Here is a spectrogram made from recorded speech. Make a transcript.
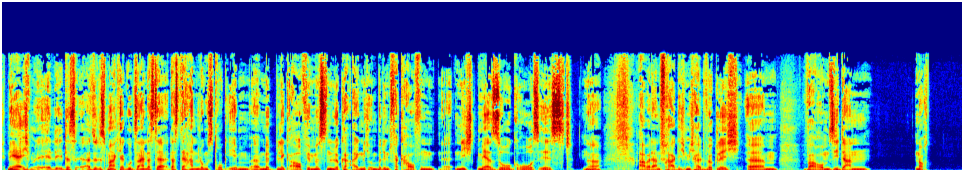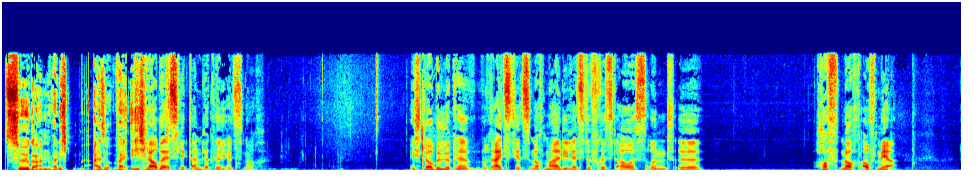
Naja, ich, äh, das, also das mag ja gut sein, dass der, dass der Handlungsdruck eben äh, mit Blick auf, wir müssen Lücke eigentlich unbedingt verkaufen, äh, nicht mehr so groß ist. Ne? Aber dann frage ich mich halt wirklich, ähm, warum sie dann noch zögern, weil ich, also, weil ich. Ich glaube, es liegt an Lücke jetzt noch. Ich glaube, Lücke reizt jetzt nochmal die letzte Frist aus und äh, hofft noch auf mehr.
